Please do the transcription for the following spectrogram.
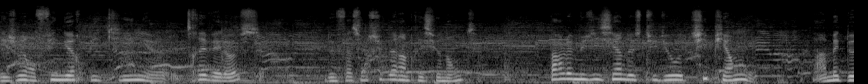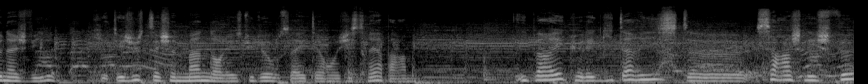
est jouée en finger picking euh, très véloce, de façon super impressionnante, par le musicien de studio Chip Young, un mec de Nashville, qui était juste session man dans les studios où ça a été enregistré apparemment. Il paraît que les guitaristes euh, s'arrachent les cheveux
